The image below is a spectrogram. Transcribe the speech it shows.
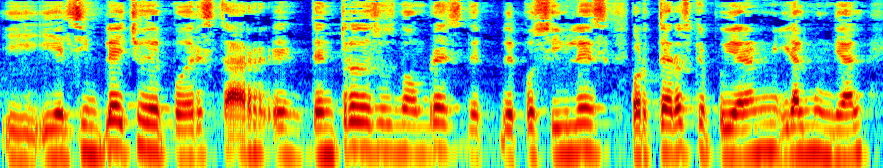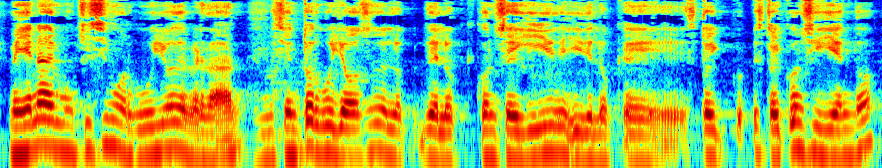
y, el simple hecho de poder estar en- dentro de esos nombres de, posibles porteros que pudieran ir al Mundial me llena de muchísimo orgullo, de verdad. Me siento orgulloso de lo, de lo que conseguí y de lo que estoy, estoy consiguiendo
